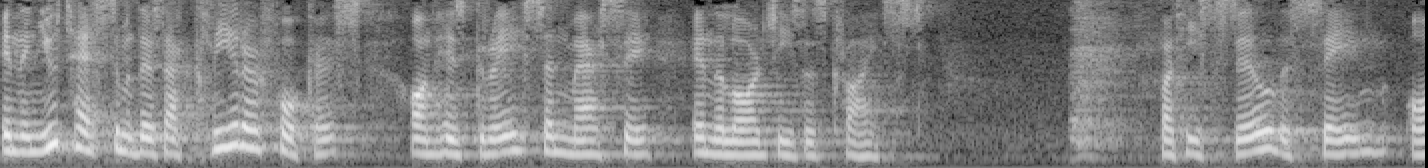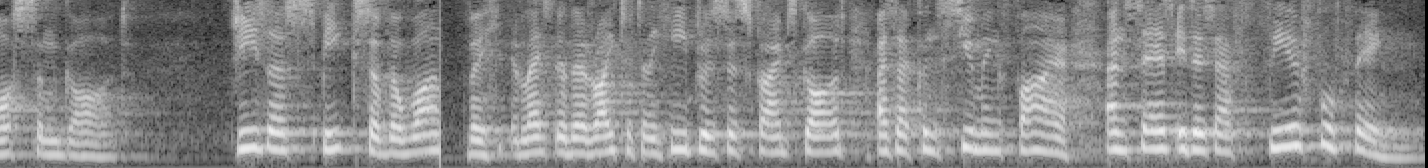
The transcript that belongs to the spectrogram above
In the New Testament, there's a clearer focus on his grace and mercy in the Lord Jesus Christ. But he's still the same awesome God. Jesus speaks of the one the, the writer to the Hebrews describes God as a consuming fire and says it is a fearful thing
